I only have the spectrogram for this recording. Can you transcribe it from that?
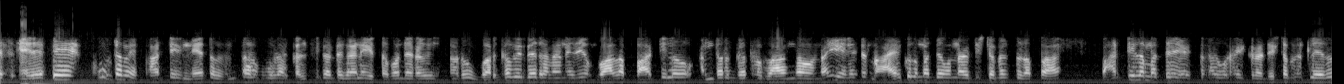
ఎస్ ఏదైతే కూటమి పార్టీ నేతలంతా కూడా కలిసికట్టుగానే ఈ సభ నిర్వహిస్తున్నారు వర్గ విభేదాలు అనేది వాళ్ళ పార్టీలో అంతర్గత భాగంగా ఉన్నాయి. ఏదైతే నాయకుల మధ్య ఉన్న డిస్టర్బెన్స్ తప్ప పార్టీల మధ్య ఎక్కడ కూడా ఇక్కడ డిస్టర్బెన్స్ లేదు.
